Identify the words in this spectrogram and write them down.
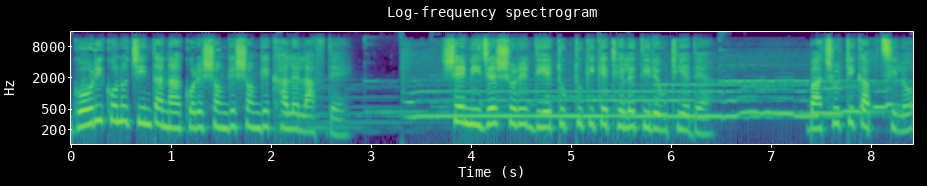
গৌরী কোনো চিন্তা না করে সঙ্গে সঙ্গে খালে লাফ দেয়। সে নিজের শরীর দিয়ে টুকটুকিকে ঠেলে তীরে উঠিয়ে দেয়া। বাছুরটি কাঁপছিল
